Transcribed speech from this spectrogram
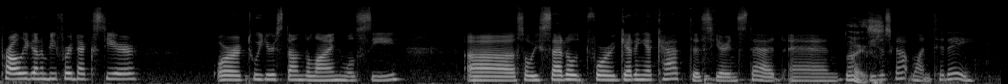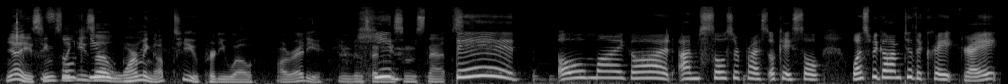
probably gonna be for next year, or two years down the line. We'll see. Uh, so we settled for getting a cat this year instead, and we just got one today. Yeah, he seems so like he's uh, warming up to you pretty well already. You've been sending He some snaps. Did oh my god, I'm so surprised. Okay, so once we got him to the crate, right?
